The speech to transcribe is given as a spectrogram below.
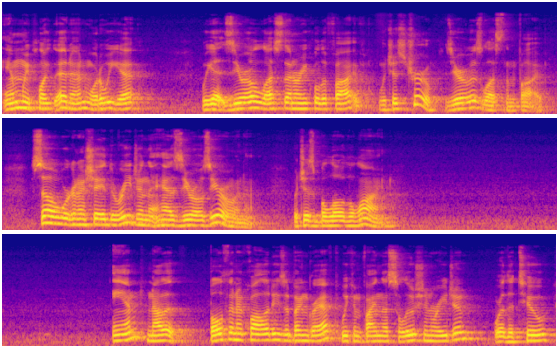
And when we plug that in, what do we get? We get 0 less than or equal to 5, which is true. 0 is less than 5. So we're going to shade the region that has 0, 0 in it, which is below the line. And now that both inequalities have been graphed, we can find the solution region where the two,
